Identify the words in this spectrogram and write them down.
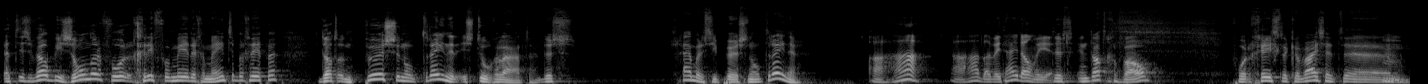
het is wel bijzonder voor gereformeerde gemeentebegrippen dat een personal trainer is toegelaten. Dus schijnbaar is hij personal trainer. Aha, aha, dat weet hij dan weer. Dus in dat geval, voor geestelijke wijsheid Hmm.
